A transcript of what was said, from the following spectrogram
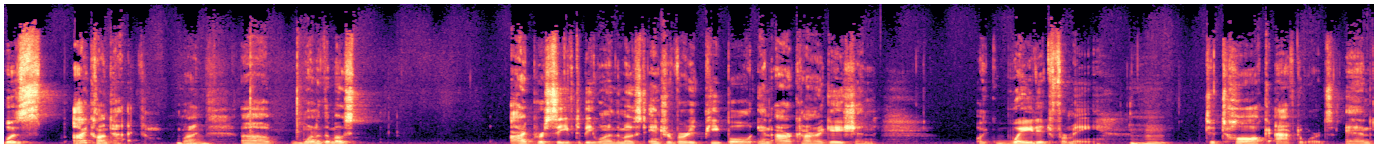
was eye contact. Right, Mm-hmm. uh, one of the most I perceive to be one of the most introverted people in our congregation, like waited for me to talk afterwards. And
